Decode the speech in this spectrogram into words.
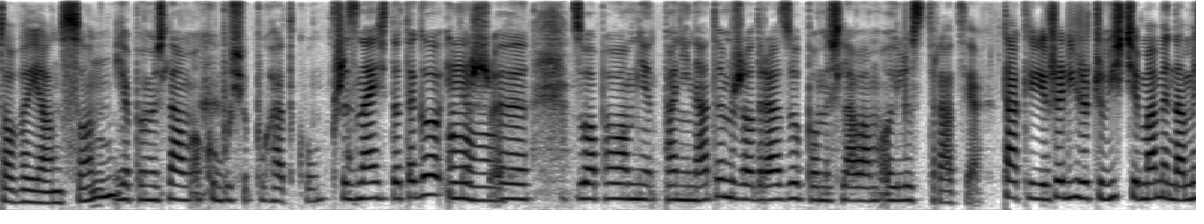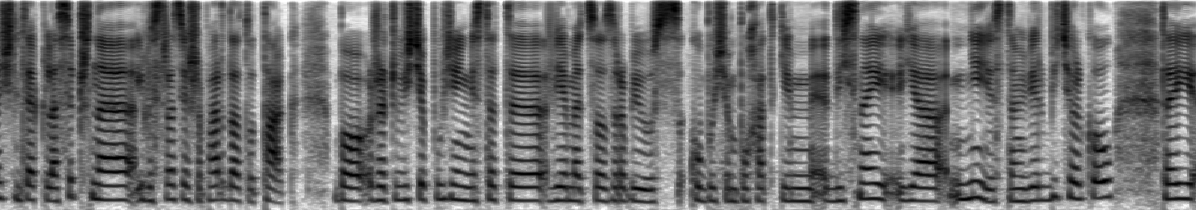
Tove Jansson. Ja pomyślałam o Kubusiu Puchatku. Przyznaję się do tego i Mm. też y, złapała mnie pani na tym, że od razu pomyślałam o ilustracjach. Tak, jeżeli rzeczywiście mamy na myśli te klasyczne ilustracje Sheparda, to tak, bo rzeczywiście później niestety wiemy, co zrobił z Kubusiem Puchatkiem Disney. Ja nie jestem wielbicielką tej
